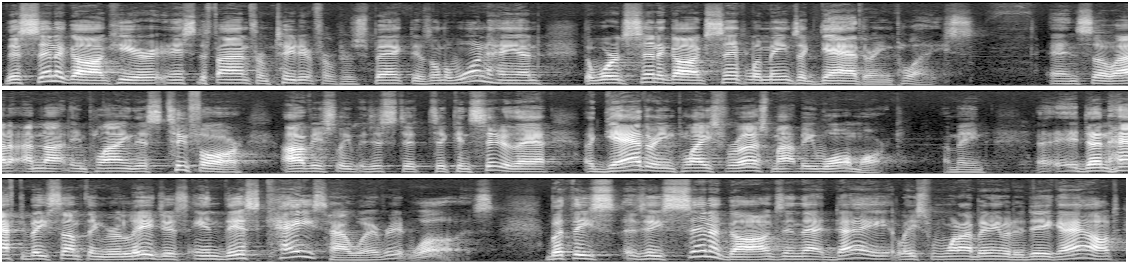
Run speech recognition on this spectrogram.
this synagogue here, and it's defined from two different perspectives. On the one hand, the word synagogue simply means a gathering place. And so I, am not implying this too far, obviously, but just to, to consider that a gathering place for us might be Walmart. I mean, uh, it doesn't have to be something religious. In this case, however, it was. But these, these synagogues in that day, at least from what I've been able to dig out,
